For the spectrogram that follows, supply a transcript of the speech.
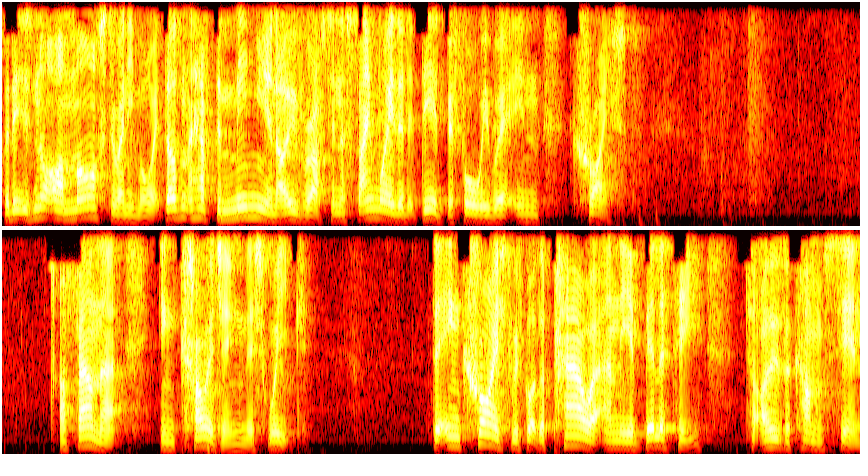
but it is not our master anymore. It doesn't have dominion over us in the same way that it did before we were in Christ. I found that encouraging this week. That in Christ we've got the power and the ability to overcome sin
